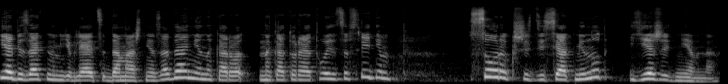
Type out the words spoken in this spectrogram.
и обязательным является домашнее задание, на которое отводится в среднем 40-60 минут ежедневно.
